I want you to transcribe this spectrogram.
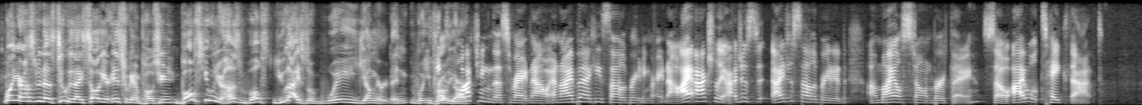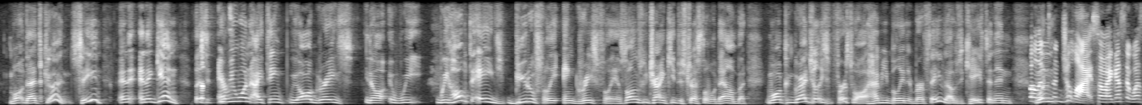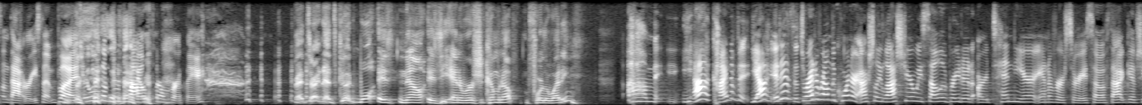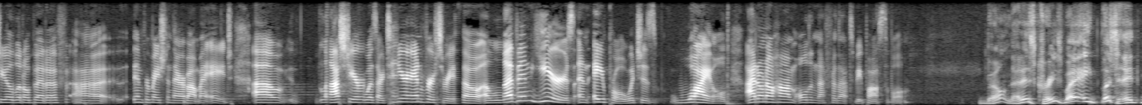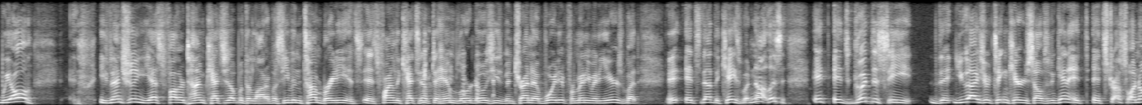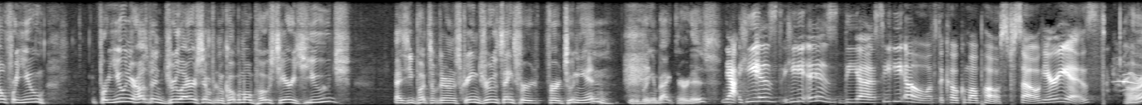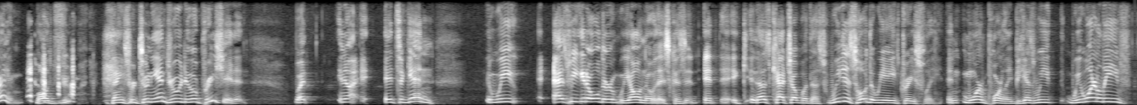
Well, your husband does too, because I saw your Instagram post. You, both you and your husband, both you guys look way younger than what you probably he's are. Watching this right now, and I bet he's celebrating right now. I actually, I just, I just celebrated a milestone birthday, so I will take that. Well, that's good. See, and and again, listen, everyone. I think we all grace. You know, we we hope to age beautifully and gracefully as long as we try and keep the stress level down. But well, congratulations! First of all, happy belated birthday. That was the case, and then well, when, it was in July, so I guess it wasn't that recent, but it was a big milestone birthday. that's right. That's good. Well, is now is the anniversary coming up for the wedding? Um, yeah, kind of. Yeah, it is. It's right around the corner. Actually, last year we celebrated our 10 year anniversary. So if that gives you a little bit of uh, information there about my age. Um, last year was our 10 year anniversary. So 11 years in April, which is wild. I don't know how I'm old enough for that to be possible. Well, that is crazy. But hey, listen, it, we all, eventually, yes, Father Time catches up with a lot of us. Even Tom Brady is, is finally catching up to him. Lord knows he's been trying to avoid it for many, many years, but it, it's not the case. But no, listen, it, it's good to see that you guys are taking care of yourselves. And again, it, it's stressful. I know for you, for you and your husband, Drew Larison from the Kokomo Post here, huge as he puts up there on the screen. Drew, thanks for for tuning in. Did you bring him back? There it is. Yeah, he is. He is the uh, CEO of the Kokomo Post. So here he is. All right. Well, Drew, thanks for tuning in, Drew. We do appreciate it. But you know, it, it's again, we as we get older, we all know this because it, it, it it does catch up with us. We just hope that we age gracefully, and more importantly, because we we want to leave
